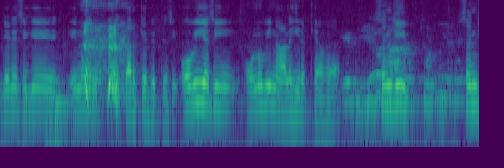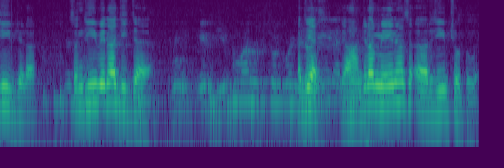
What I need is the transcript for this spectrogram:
ਜਿਹੜੇ ਸੀਗੇ ਇਹਨੂੰ ਕਰਕੇ ਦਿੱਤੇ ਸੀ। ਉਹ ਵੀ ਅਸੀਂ ਉਹਨੂੰ ਵੀ ਨਾਲ ਹੀ ਰੱਖਿਆ ਹੋਇਆ। ਸੰਜੀਵ? ਸੰਜੀਵ ਜਿਹੜਾ ਸੰਜੀਵ ਇਹਦਾ ਜੀਜਾ ਹੈ ਨਹੀਂ ਇਹ ਹਾਂ ਜਿਹੜਾ ਮੇਨ ਹੈ ਸ- ਅ, ਰਜੀਵ ਛੋਟੂ ਹੈ।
